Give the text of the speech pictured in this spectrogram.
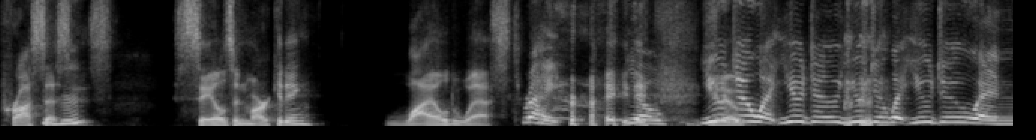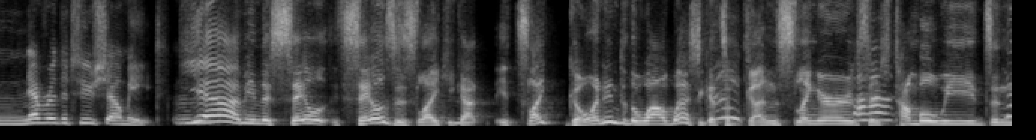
processes, sales and marketing, Wild West. Right. right? You know, you, you know, do what you do, you do what you do, and never the two shall meet. Mm-hmm. Yeah. I mean, the sale sales is like you mm-hmm. got it's like going into the Wild West. You got right. some gunslingers, uh-huh. there's tumbleweeds, and yeah.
